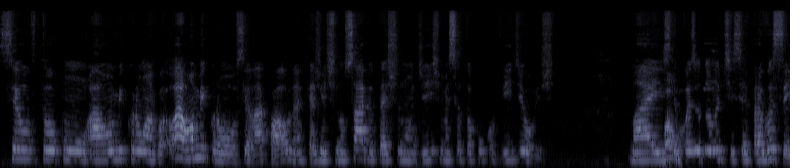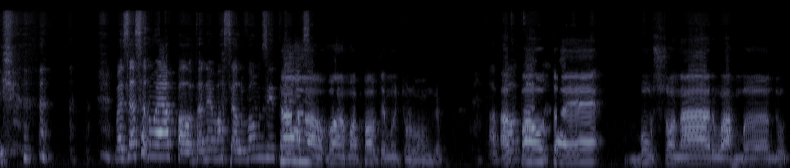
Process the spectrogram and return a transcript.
se eu estou com a Omicron agora, a Omicron, ou sei lá qual, né? Que a gente não sabe, o teste não diz, mas se eu estou com Covid hoje. Mas Bom, depois eu dou notícia para vocês. mas essa não é a pauta, né, Marcelo? Vamos entrar. Não, não, vamos, a pauta é muito longa. A pauta, a pauta é Bolsonaro armando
